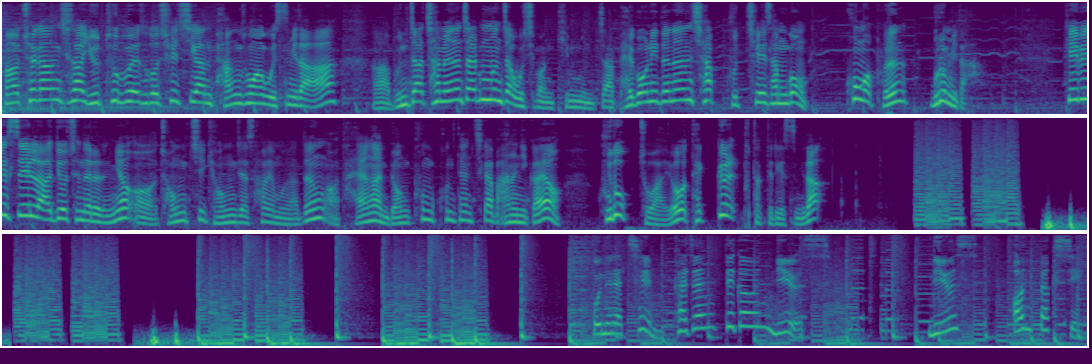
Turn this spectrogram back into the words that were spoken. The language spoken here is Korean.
아, 최강 시사 유튜브에서도 실시간 방송하고 있습니다. 아, 문자 참여는 짧은 문자 50원, 긴 문자 100원이 드는 샵 9730, 콩 어플은 무료입니다. KBS 1 라디오 채널에는요, 어, 정치, 경제, 사회, 문화 등 어, 다양한 명품 콘텐츠가 많으니까요. 구독, 좋아요, 댓글 부탁드리겠습니다. 오늘 아침 가장 뜨거운 뉴스 뉴스 unboxing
